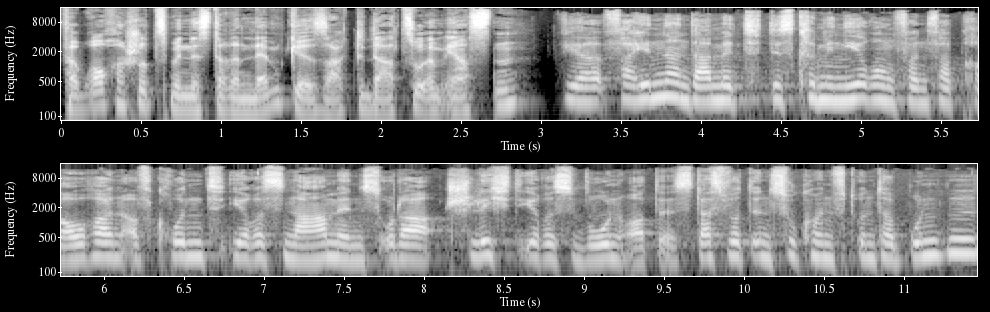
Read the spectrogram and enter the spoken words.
Verbraucherschutzministerin Lemke sagte dazu im ersten, wir verhindern damit Diskriminierung von Verbrauchern aufgrund ihres Namens oder schlicht ihres Wohnortes. Das wird in Zukunft unterbunden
